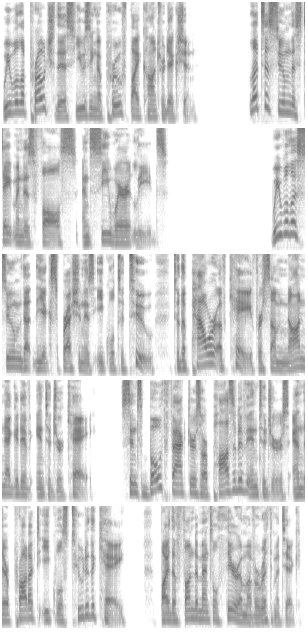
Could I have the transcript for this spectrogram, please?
We will approach this using a proof by contradiction. Let's assume the statement is false and see where it leads. We will assume that the expression is equal to 2 to the power of k for some non-negative integer k. Since both factors are positive integers and their product equals 2 to the k, by the fundamental theorem of arithmetic,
